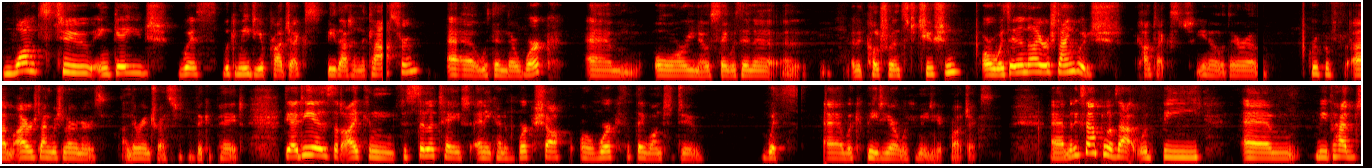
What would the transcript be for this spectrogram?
wants to engage with Wikimedia projects, be that in the classroom, uh, within their work, um, or you know, say within a, a, a, cultural institution, or within an Irish language context. You know, they're a group of um, Irish language learners and they're interested in Vicipéid. The idea is that I can facilitate any kind of workshop or work that they want to do with uh, Wikipedia or Wikimedia projects. Um, an example of that would be um, we've had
